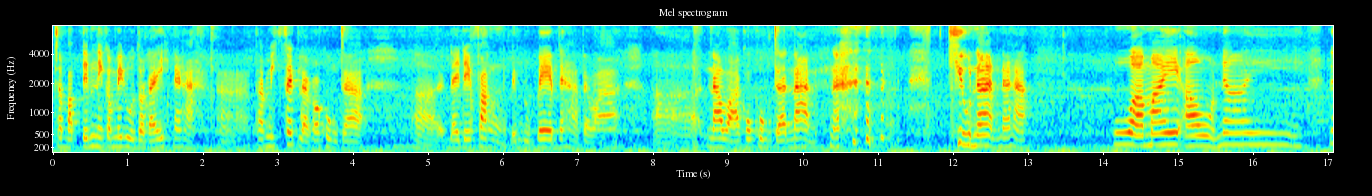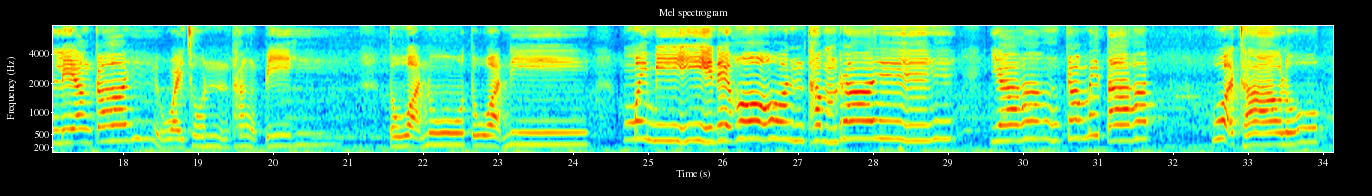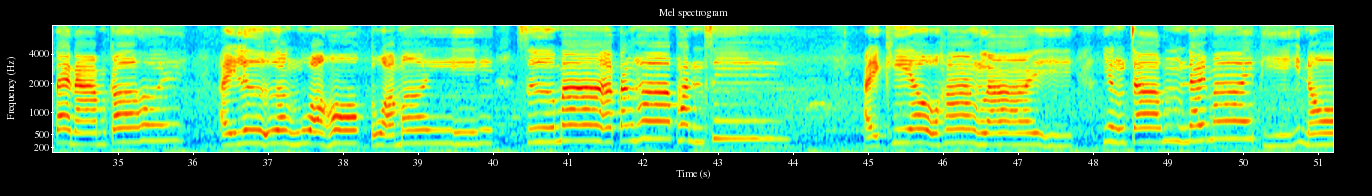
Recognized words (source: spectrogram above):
ฉบับเต็มนี่ก็ไม่รู้ตัวใดนะคะถ้ามิกเซ็ตแล้วก็คงจะได้ได้ฟังเต็มรูปแบบนะคะแต่ว่าหน้าวาก็คงจะนานนะคิวนานนะคะหัวไม่เอาไหนเลี้ยงไก่ไว้ชนทั้งปี ตัวนูตัวนี้ ไม่มีได้ฮอ ทำไร ยังก็ไม่ตัด หัวชาวลูกแต่น้ำก้อยไอเรื่องวัวหอกตัวไม่ ซื้อมาตั้งห้าพันสีไอเขี้ยวห้างลาย ยังจำได้ไหมพี่น้อ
